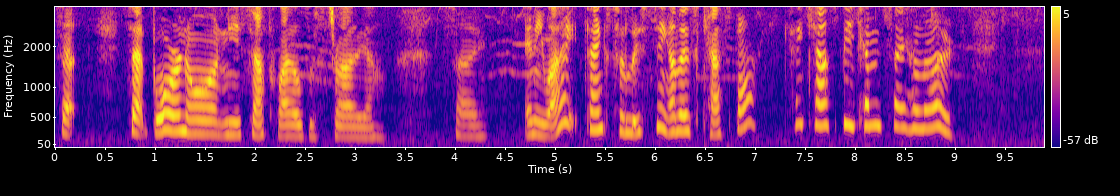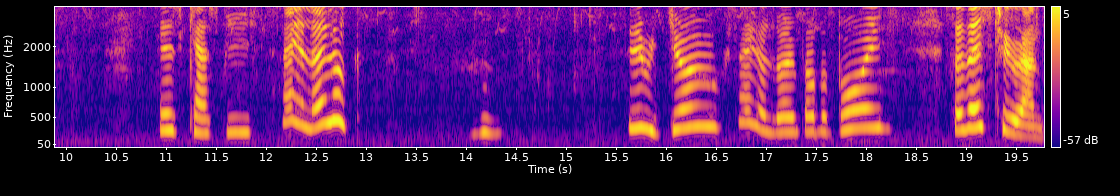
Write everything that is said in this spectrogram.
so it's at Borenore, New South Wales, Australia. So anyway, thanks for listening. Oh, there's Casper. Hey Casper, come and say hello. There's Casper. Say hello, look. there we go. Say hello, Bubba boy. So those two are un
